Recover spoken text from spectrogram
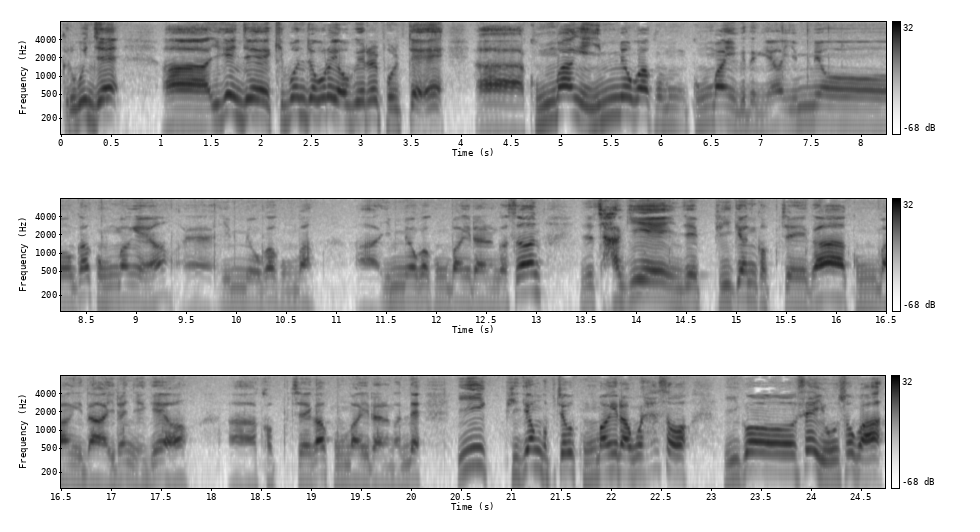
그리고 이제 아 이게 이제 기본적으로 여기를 볼 때 아, 공망이 인묘가 공, 공망이거든요. 인묘가 공망이에요. 예, 인묘가 공망. 아, 인묘가 공방이라는 것은 이제 자기의 이제 비견 겁재가 공방이다 이런 얘기예요. 아, 겁재가 공방이라는 건데 이 비견 겁재가 공방이라고 해서 이것의 요소가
